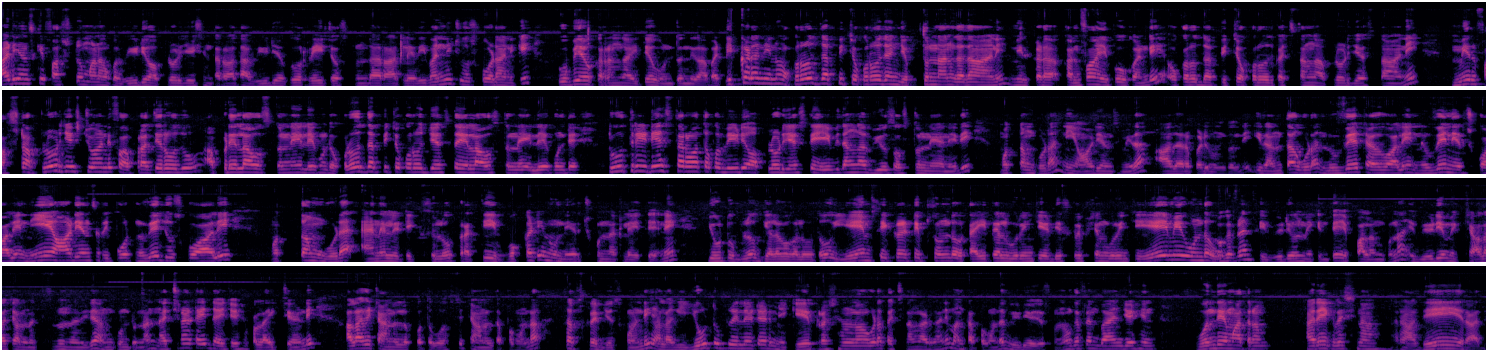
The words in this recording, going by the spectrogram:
ఆడియన్స్కి ఫస్ట్ మనం ఒక వీడియో అప్లోడ్ చేసిన తర్వాత ఆ వీడియోకు రీచ్ వస్తుందా రావట్లేదు ఇవన్నీ చూసుకోవడానికి ఉపయోగకరంగా అయితే ఉంటుంది కాబట్టి. ఇక్కడ నేను ఒక రోజు తప్పించి ఒకరోజు అని చెప్తున్నాను కదా అని మీరు ఇక్కడ కన్ఫర్మ్ అయిపోకండి. ఒక రోజు తప్పించి ఒకరోజు ఖచ్చితంగా అప్లోడ్ చేస్తా అని మీరు ఫస్ట్ అప్లోడ్ చేసి చూడండి ఫ- ప్రతిరోజు అప్పుడు ఎలా వస్తున్నాయి లేకుంటే ఒక రోజు తప్పించి ఒకరోజు చేస్తే ఎలా వస్తున్నాయి లేకుంటే టూ త్రీ డేస్ తర్వాత ఒక వీడియో అప్లోడ్ చేస్తే ఏ విధంగా వ్యూస్ వస్తున్నాయి అనేది మొత్తం కూడా నీ ఆడియన్స్ మీద ఆధారపడి ఉంటుంది. ఇదంతా కూడా నువ్వే చదవాలి నువ్వే నేర్చుకోవాలి నీ ఆడియన్స్ రిపోర్ట్ నువ్వే చూసుకోవాలి. మొత్తం కూడా అనలిటిక్స్లో ప్రతి ఒక్కటి నువ్వు నేర్చుకున్నట్లయితేనే యూట్యూబ్లో గెలవగలుగుతావు. ఏం సీక్రెట్ టిప్స్ ఉండవు టైటిల్ గురించి డిస్క్రిప్షన్ గురించి ఏమీ ఉండవు. ఓకే ఫ్రెండ్స్ ఈ వీడియోలో మీకు ఇంతే చెప్పాలనుకున్నా ఈ వీడియో మీకు చాలా చాలా నచ్చుతుందని అనుకుంటున్నాను. నచ్చినట్టయితే దయచేసి ఒక లైక్ చేయండి. అలాగే ఛానల్లో కొత్తగా వస్తే ఛానల్ తప్పకుండా సబ్స్క్రైబ్ చేసుకోండి. అలాగే యూట్యూబ్ రిలేటెడ్ మీకు ఏ ప్రశ్నలో కూడా ఖచ్చితంగా అడగండి. మనం తప్పకుండా వీడియో చేసుకుందాం. ఓకే ఫ్రెండ్స్ బాయ్ జై హింద్ వందే మాత్రం. హరే కృష్ణ. రాధే రాధే.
